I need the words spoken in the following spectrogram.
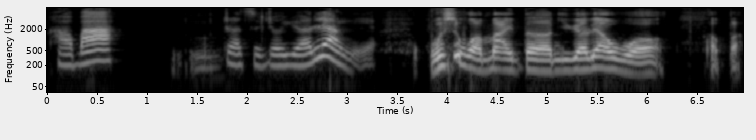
好吧，嗯，这次就原谅你。不是我卖的，你原谅我，好吧？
